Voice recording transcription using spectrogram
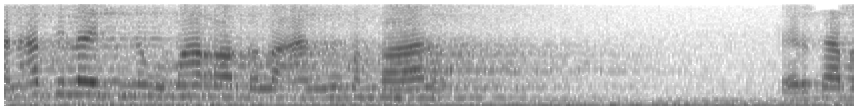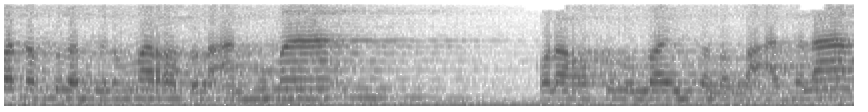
An Abdullah bin Umar radhiallahu anhu maqal dari sahabat Abdullah bin Umar radhiallahu anhu Kala Rasulullah sallallahu alaihi wasallam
